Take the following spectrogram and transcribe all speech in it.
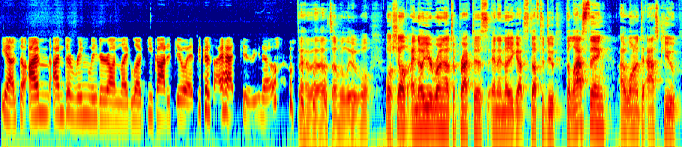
yeah, so I'm I'm the ringleader on like, look, you got to do it because I had to, you know. That's unbelievable. Well, Shelb, I know you're running out to practice, and I know you got stuff to do. The last thing I wanted to ask you,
